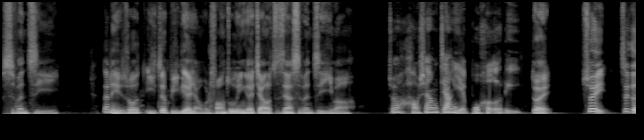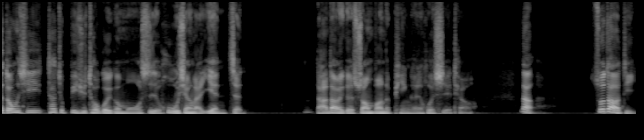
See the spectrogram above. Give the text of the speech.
十分之一。那你说以这比例来讲，我的房租应该降到只剩下十分之一吗？就好像这样也不合理。对，所以这个东西它就必须透过一个模式互相来验证，达到一个双方的平衡或协调。那说到底，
